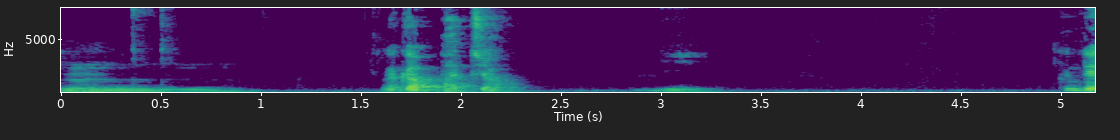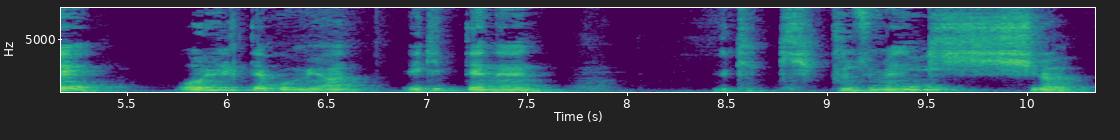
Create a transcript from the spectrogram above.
음, 아까 봤죠? 이. 근데 어릴 때 보면 아기 때는 이렇게 깊은 수면이 길어요.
